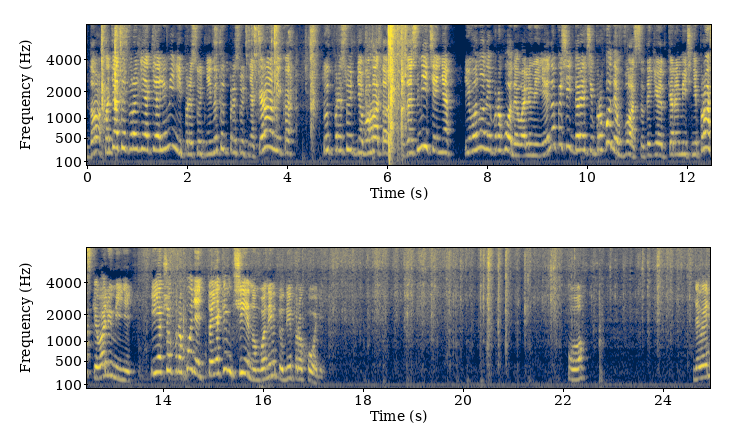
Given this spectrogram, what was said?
Да. Хоча тут вроді як і алюміній присутній, але тут присутня кераміка, тут присутньо багато засмічення, і воно не проходить в алюміній. І напишіть, до речі, проходить у вас такі от керамічні праски в алюміній. І якщо проходять, то яким чином вони туди проходять? О. Диви.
